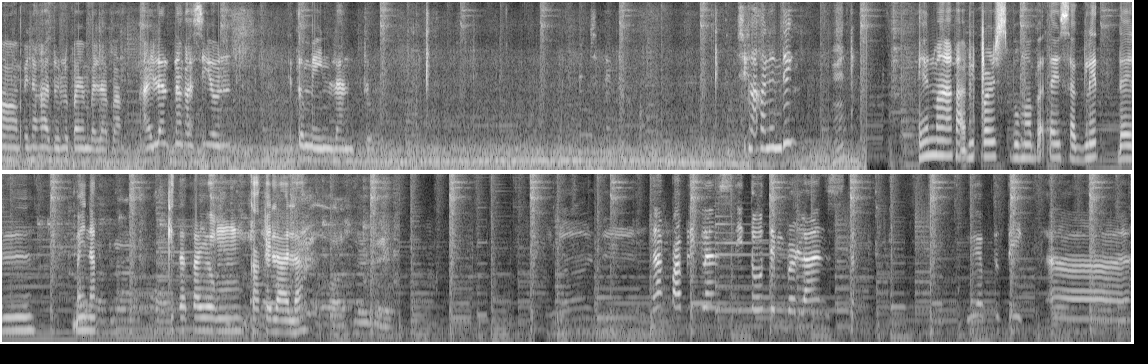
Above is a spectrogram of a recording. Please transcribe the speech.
Oh, pinakadulo pa yung Balabak. Island na kasi yun. Ito mainland to. Si Kakalinding. Hmm? Ayun mga ka-abipers, bumaba tayo saglit dahil may nakita tayong kakilala. Na public lands ito, timberlands. We have to take, uh,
